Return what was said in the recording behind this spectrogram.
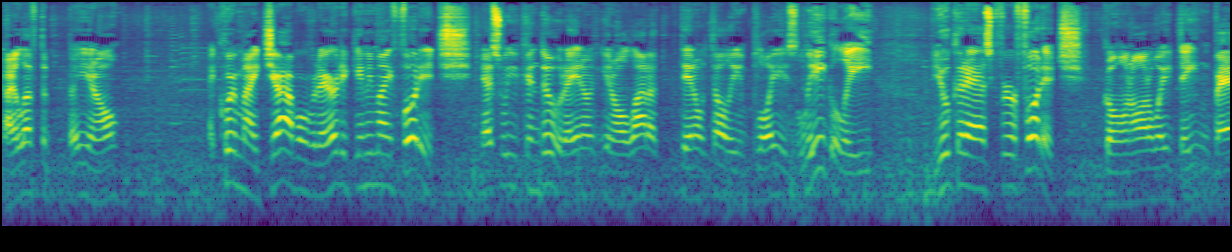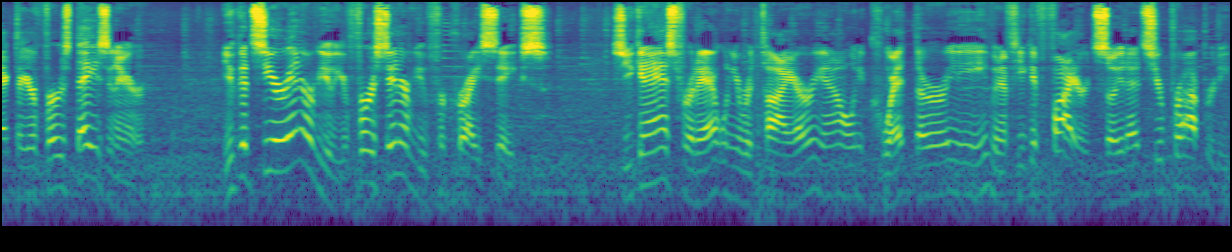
I left the, you know, I quit my job over there to give me my footage. That's what you can do. They don't, you know, a lot of they don't tell the employees legally. You could ask for footage going all the way dating back to your first days in there. You could see your interview, your first interview, for Christ's sakes. So you can ask for that when you retire, you know, when you quit, or even if you get fired. So that's your property.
